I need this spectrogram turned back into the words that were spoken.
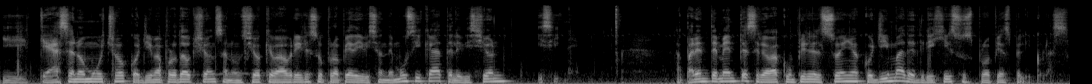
y que hace no mucho Kojima Productions anunció que va a abrir su propia división de música, televisión y cine. Aparentemente se le va a cumplir el sueño a Kojima de dirigir sus propias películas.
